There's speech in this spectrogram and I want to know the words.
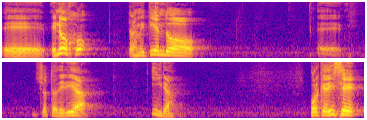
eh, enojo, transmitiendo, eh, yo te diría, ira. Porque dice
